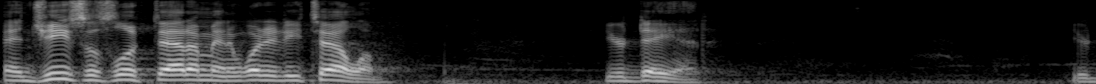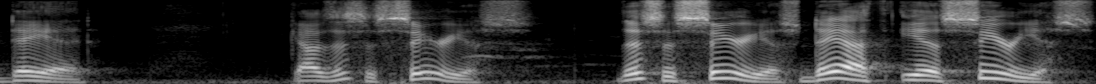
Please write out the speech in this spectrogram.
And Jesus looked at them and what did He tell them? You're dead. You're dead. Guys, this is serious. This is serious. Death is serious.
